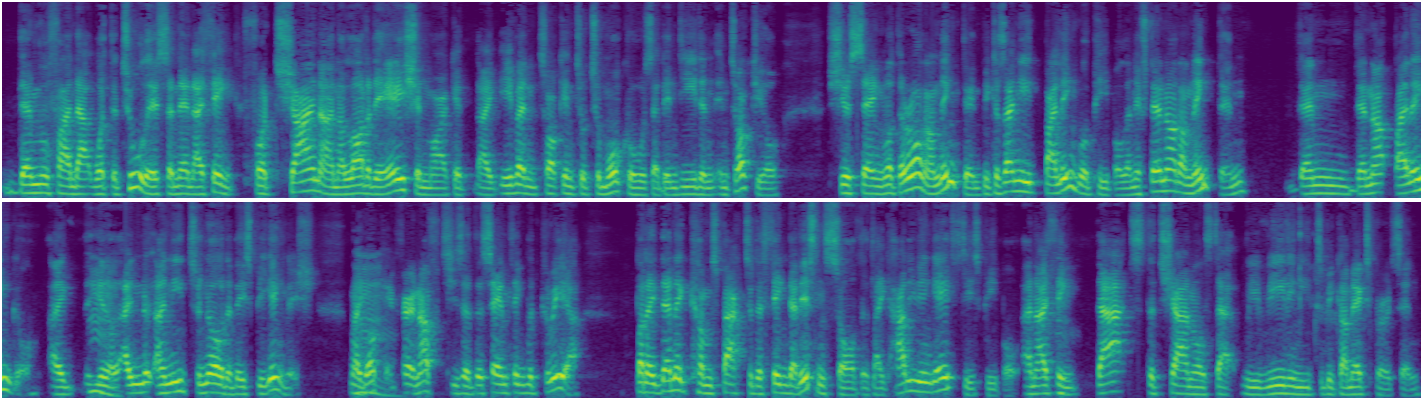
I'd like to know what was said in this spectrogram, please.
then we'll find out what the tool is, and then I think for China and a lot of the Asian market, like even talking to Tomoko, who's at Indeed in, in Tokyo, she was saying, well, they're all on LinkedIn because I need bilingual people, and if they're not on LinkedIn, then they're not bilingual. I, you know, I, I need to know that they speak English. I'm like, Hmm. okay, fair enough. She said the same thing with Korea. But I, then it comes back to the thing that isn't solved. It's like, how do you engage these people? And I think that's the channels that we really need to become experts in.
